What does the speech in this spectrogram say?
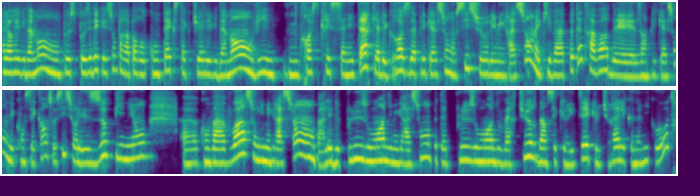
Alors évidemment, on peut se poser des questions par rapport au contexte actuel, évidemment. On vit une, grosse crise sanitaire qui a des grosses applications aussi sur l'immigration, mais qui va peut-être avoir des implications, des conséquences aussi sur les opinions euh, qu'on va avoir sur l'immigration. On parlait de plus ou moins d'immigration, peut-être plus ou moins d'ouverture, d'insécurité culturelle, économique ou autre.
